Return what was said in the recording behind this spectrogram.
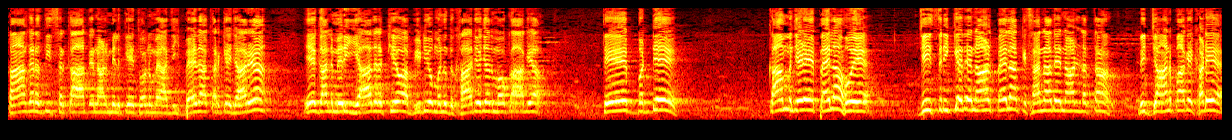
ਕਾਂਗਰਸ ਦੀ ਸਰਕਾਰ ਦੇ ਨਾਲ ਮਿਲ ਕੇ ਤੁਹਾਨੂੰ ਮੈਂ ਅੱਜ ਹੀ ਵਾਅਦਾ ਕਰਕੇ ਜਾ ਰਿਹਾ। ਇਹ ਗੱਲ ਮੇਰੀ ਯਾਦ ਰੱਖਿਓ ਆ ਵੀਡੀਓ ਮੈਨੂੰ ਦਿਖਾ ਦਿਓ ਜਦ ਮੌਕਾ ਆ ਗਿਆ। ਤੇ ਵੱਡੇ ਕੰਮ ਜਿਹੜੇ ਪਹਿਲਾਂ ਹੋਏ ਆ, ਜਿਸ ਤਰੀਕੇ ਦੇ ਨਾਲ ਪਹਿਲਾਂ ਕਿਸਾਨਾਂ ਦੇ ਨਾਲ ਲੱਤਾਂ ਵੀ ਜਾਨ ਪਾ ਕੇ ਖੜੇ ਆ।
